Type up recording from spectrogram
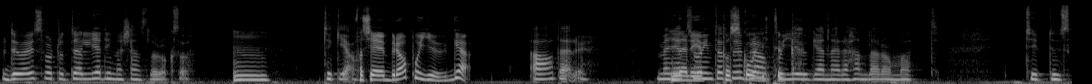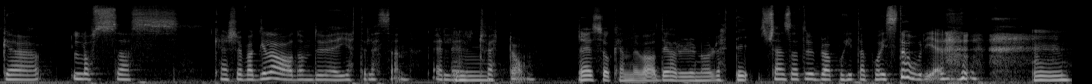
Du har ju svårt att dölja dina känslor också. Mm. Tycker jag. Fast jag är bra på att ljuga. Ja, det är du. Men När jag det tror inte att du är skoj, bra på att typ. ljuga när det handlar om att typ du ska låtsas kanske vara glad om du är jätteledsen. Eller Mm. tvärtom. Nej, så kan det vara. Det har du nog rätt i. Känns att du är bra på att hitta på historier. Mm.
